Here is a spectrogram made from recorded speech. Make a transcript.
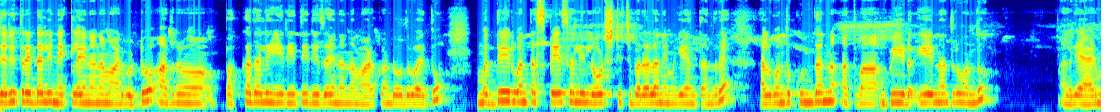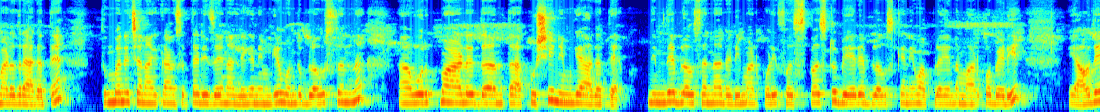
ಜರಿ ಥ್ರೆಡ್ಡಲ್ಲಿ ನೆಕ್ ಲೈನನ್ನು ಮಾಡಿಬಿಟ್ಟು ಅದರ ಪಕ್ಕದಲ್ಲಿ ಈ ರೀತಿ ಡಿಸೈನನ್ನು ಮಾಡ್ಕೊಂಡು ಹೋದ್ರೂ ಆಯಿತು. ಮಧ್ಯೆ ಇರುವಂಥ ಸ್ಪೇಸಲ್ಲಿ ಲೋಡ್ ಸ್ಟಿಚ್ ಬರಲ್ಲ ನಿಮಗೆ ಅಂತಂದರೆ ಅಲ್ಲಿಗೊಂದು ಕುಂದನ್ ಅಥವಾ ಬೀಡ್ ಏನಾದರೂ ಒಂದು ಅಲ್ಲಿಗೆ ಆ್ಯಡ್ ಮಾಡಿದ್ರೆ ಆಗುತ್ತೆ. ತುಂಬಾ ಚೆನ್ನಾಗಿ ಕಾಣಿಸುತ್ತೆ ಡಿಸೈನ್ ಅಲ್ಲಿಗೆ. ನಿಮಗೆ ಒಂದು ಬ್ಲೌಸನ್ನು ವರ್ಕ್ ಮಾಡಿದಂಥ ಖುಷಿ ನಿಮಗೆ ಆಗುತ್ತೆ. ನಿಮ್ಮದೇ ಬ್ಲೌಸನ್ನು ರೆಡಿ ಮಾಡ್ಕೊಳ್ಳಿ. ಫಸ್ಟ್ ಫಸ್ಟು ಬೇರೆ ಬ್ಲೌಸ್ಗೆ ನೀವು ಅಪ್ಲೈಯನ್ನು ಮಾಡ್ಕೋಬೇಡಿ. ಯಾವುದೇ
